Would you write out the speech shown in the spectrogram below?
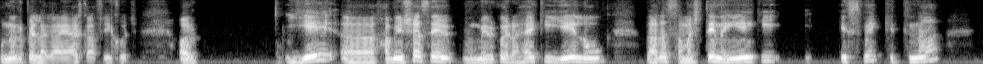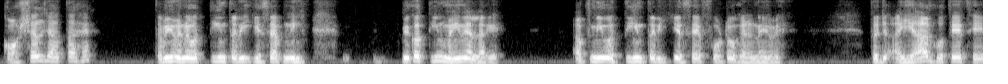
हुनर पे लगाया काफ़ी कुछ। और ये आ, हमेशा से मेरे को रहा है कि ये लोग ज़्यादा समझते नहीं है कि इसमें कितना कौशल जाता है। तभी मैंने वो तीन तरीके से अपनी मेरे को तीन महीने लगे अपनी वो तीन तरीके से फ़ोटो करने में। तो जो अयार होते थे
